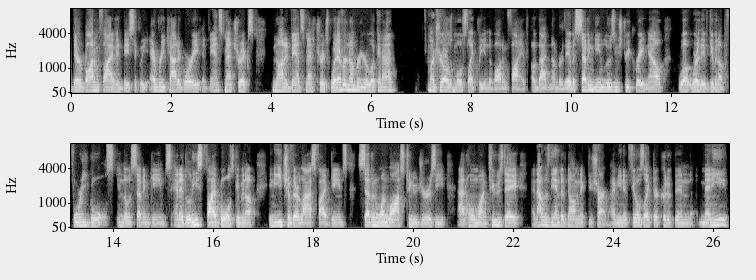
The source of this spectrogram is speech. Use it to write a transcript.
They're bottom five in basically every category advanced metrics, non advanced metrics, whatever number you're looking at. Montreal is most likely in the bottom five of that number. They have a seven game losing streak right now where they've given up 40 goals in those seven games and at least five goals given up in each of their last five games. 7 1 loss to New Jersey at home on Tuesday. And that was the end of Dominic Ducharme. I mean, it feels like there could have been many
